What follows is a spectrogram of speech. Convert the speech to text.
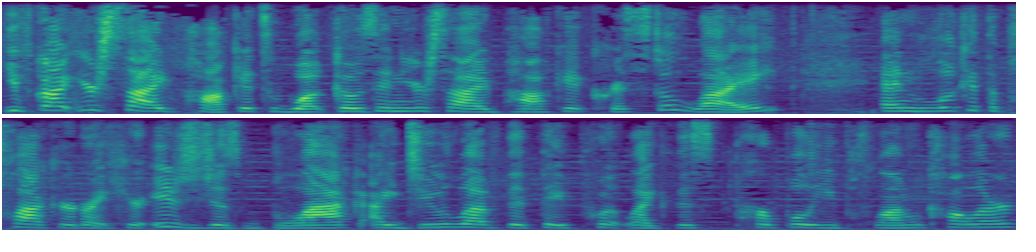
You've got your side pockets. What goes in your side pocket? Crystal Light. And look at the placard right here. It is just black. I do love that they put like this purpley plum color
